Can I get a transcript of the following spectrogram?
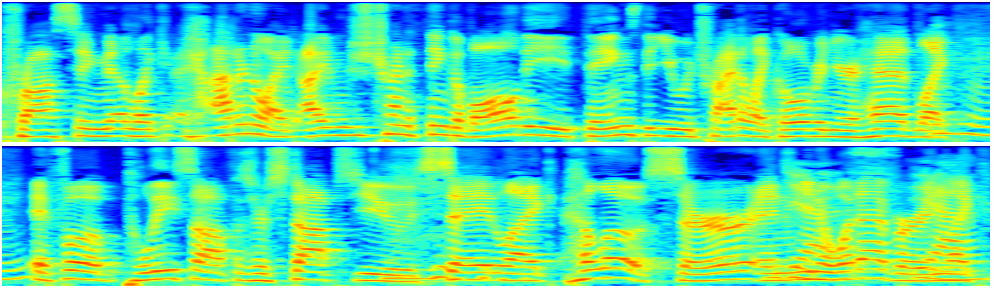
crossing like i don't know I, i'm just trying to think of all the things that you would try to like go over in your head like Mm-hmm. if a police officer stops you say like hello sir and you know Yes, whatever and like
